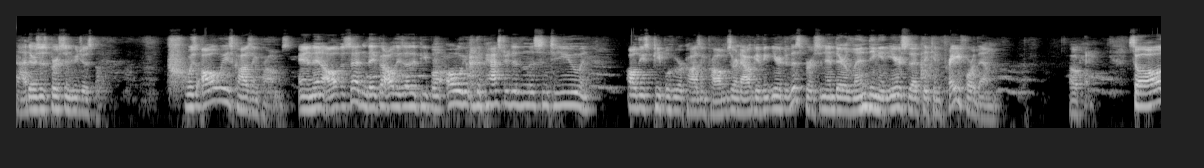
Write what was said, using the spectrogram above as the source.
uh, there's this person who just was always causing problems. And then all of a sudden, they've got all these other people. Oh, the pastor didn't listen to you. And all these people who are causing problems are now giving ear to this person. And they're lending an ear so that they can pray for them. Okay. So all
